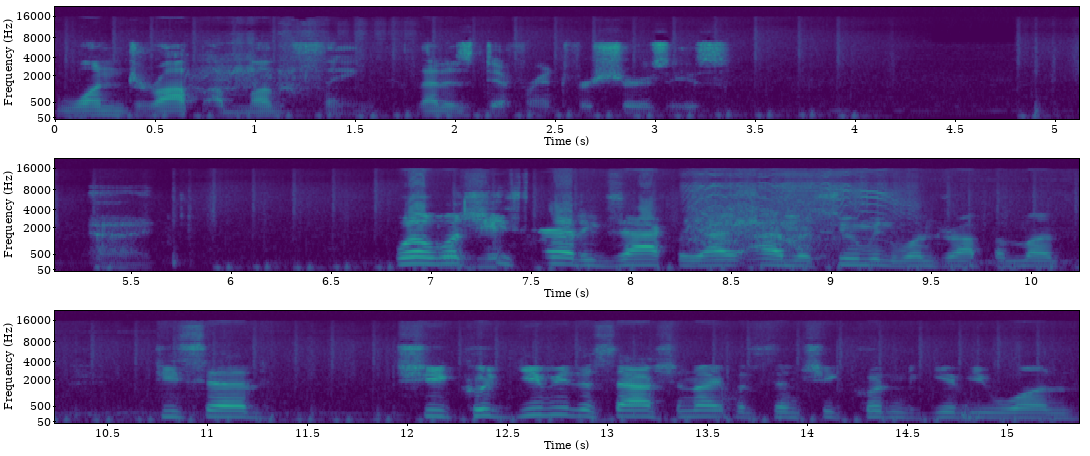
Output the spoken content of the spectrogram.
one drop a month thing. That is different for Sherzies. Uh, Well, what she said exactly, I, I'm assuming one drop a month. She said she could give you the sash tonight, but then she couldn't give you one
